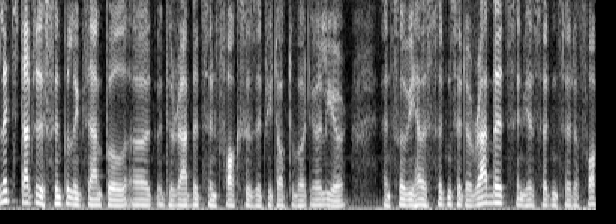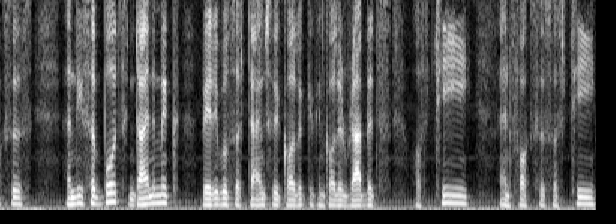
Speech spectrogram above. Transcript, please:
Let's start with a simple example uh, with the rabbits and foxes that we talked about earlier. And so we have a certain set of rabbits and we have a certain set of foxes. And these are both dynamic variables of time. So we call it, you can call it rabbits of t and foxes of t.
